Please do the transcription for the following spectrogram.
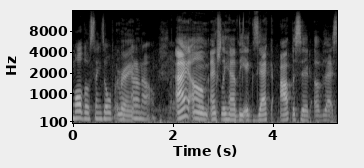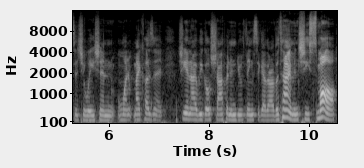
mull those things over. Right. I don't know. I um actually have the exact opposite of that situation. One my cousin, she and I we go shopping and do things together all the time and she's small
